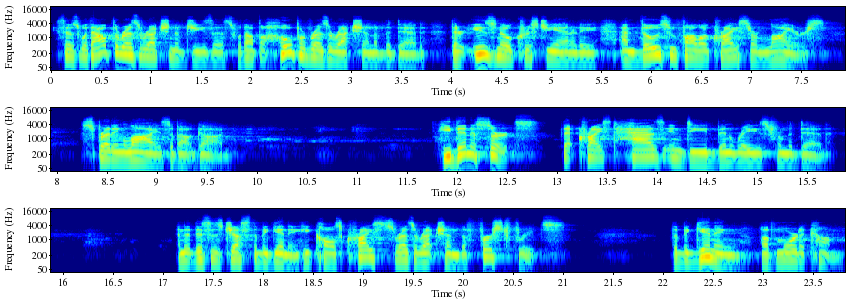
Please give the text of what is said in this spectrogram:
He says, without the resurrection of Jesus, without the hope of resurrection of the dead, there is no Christianity, and those who follow Christ are liars, spreading lies about God. He then asserts that Christ has indeed been raised from the dead and that this is just the beginning. He calls Christ's resurrection the first fruits, the beginning of more to come.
